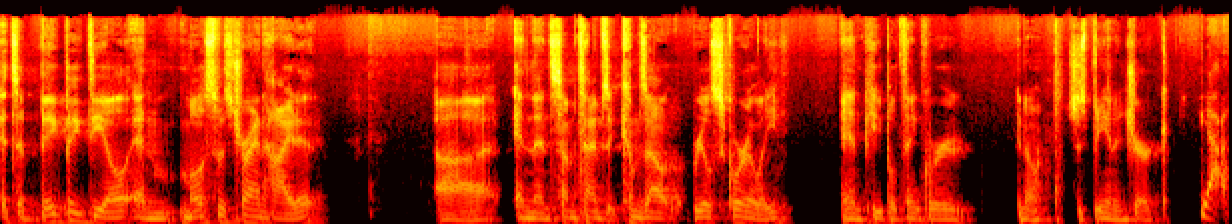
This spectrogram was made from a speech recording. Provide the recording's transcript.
It's a big, big deal, and most of us try and hide it. Uh, and then sometimes it comes out real squirrely, and people think we're, you know, just being a jerk. yeah.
